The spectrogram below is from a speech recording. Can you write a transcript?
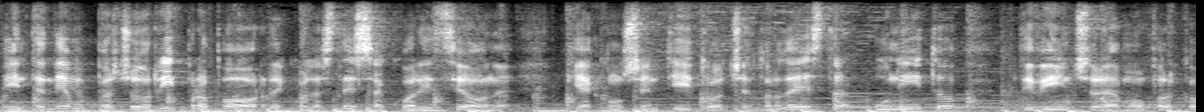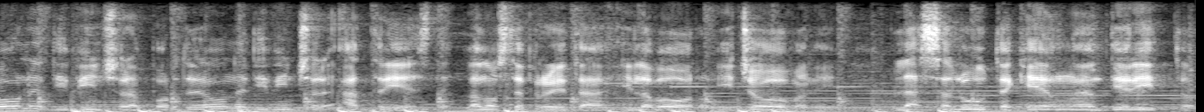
e intendiamo perciò riproporre quella stessa coalizione che ha consentito al centrodestra unito di vincere a Monfalcone, di vincere a Pordeone, di vincere a Trieste. La nostre priorità, il lavoro, i giovani, la salute che è un diritto,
